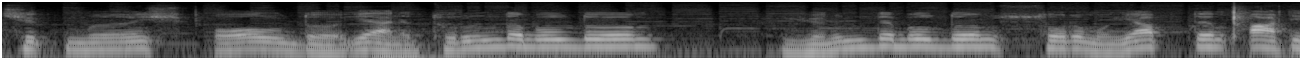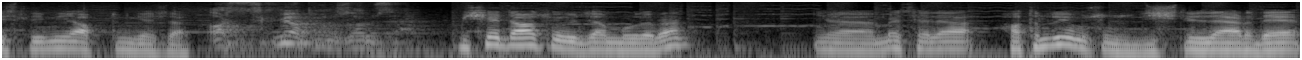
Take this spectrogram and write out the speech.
çıkmış oldu. Yani turunu da buldum. Yönünü de buldum. Sorumu yaptım. Artistliğimi yaptım gençler. Artistik mi yapıyorsunuz abi bize? Bir şey daha söyleyeceğim burada ben. Ee, mesela hatırlıyor musunuz dişlilerde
